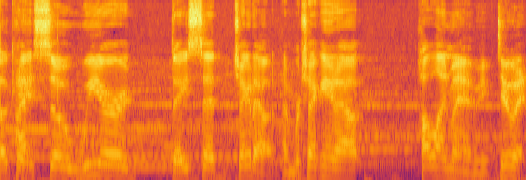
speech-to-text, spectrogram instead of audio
Okay, I- so we are. They said check it out, and we're checking it out. Hotline Miami. do it.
